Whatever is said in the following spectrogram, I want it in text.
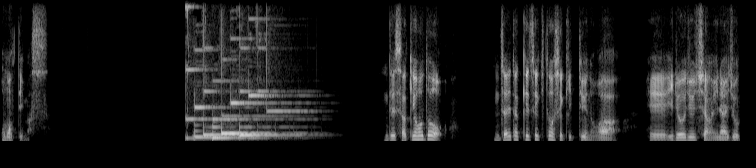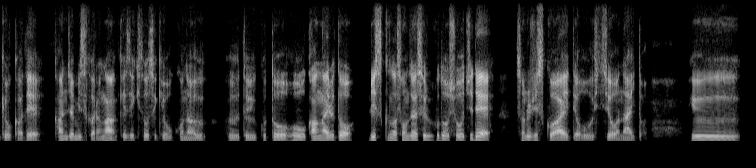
思っています。で、先ほど、在宅血液透析っていうのは、えー、医療従事者がいない状況下で患者自らが血液透析を行うということを考えると、リスクが存在することを承知で、そのリスクをあえて負う必要はないという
